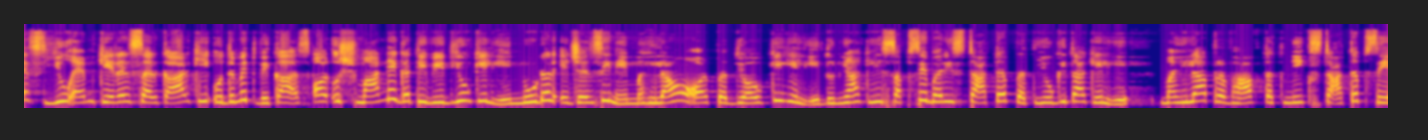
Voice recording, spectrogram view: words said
S U M Kerala सरकार की उद्यमित विकास और उष्मान्य गतिविधियों के लिए नोडल एजेंसी ने महिलाओं और प्रौद्योगिकी के लिए दुनिया की सबसे बड़ी स्टार्टअप प्रतियोगिता के लिए महिला प्रभाव तकनीक स्टार्टअप से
